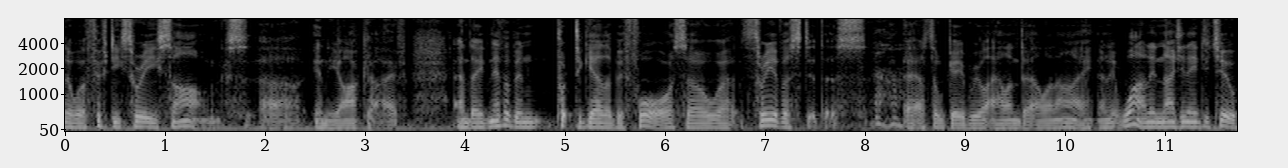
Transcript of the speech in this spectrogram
there were 53 songs uh, in the archive. And they'd never been put together before, so uh, three of us did this Ethel Gabriel, Alan Dell, and I. And it won in 1982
